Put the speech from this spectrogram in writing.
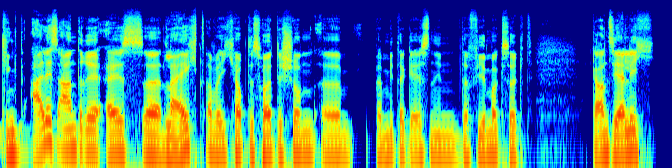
Klingt alles andere als äh, leicht, aber ich habe das heute schon äh, beim Mittagessen in der Firma gesagt. Ganz ehrlich,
